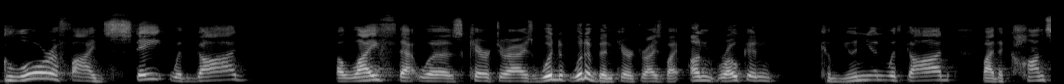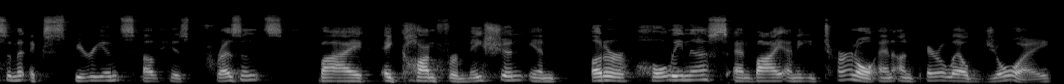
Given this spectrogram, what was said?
glorified state with God, a life that was characterized, would, would have been characterized by unbroken communion with God, by the consummate experience of His presence, by a confirmation in utter holiness, and by an eternal and unparalleled joy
